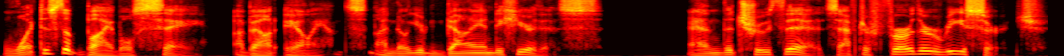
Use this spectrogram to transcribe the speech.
What does the Bible say about aliens? I know you're dying to hear this. And the truth is, after further research,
